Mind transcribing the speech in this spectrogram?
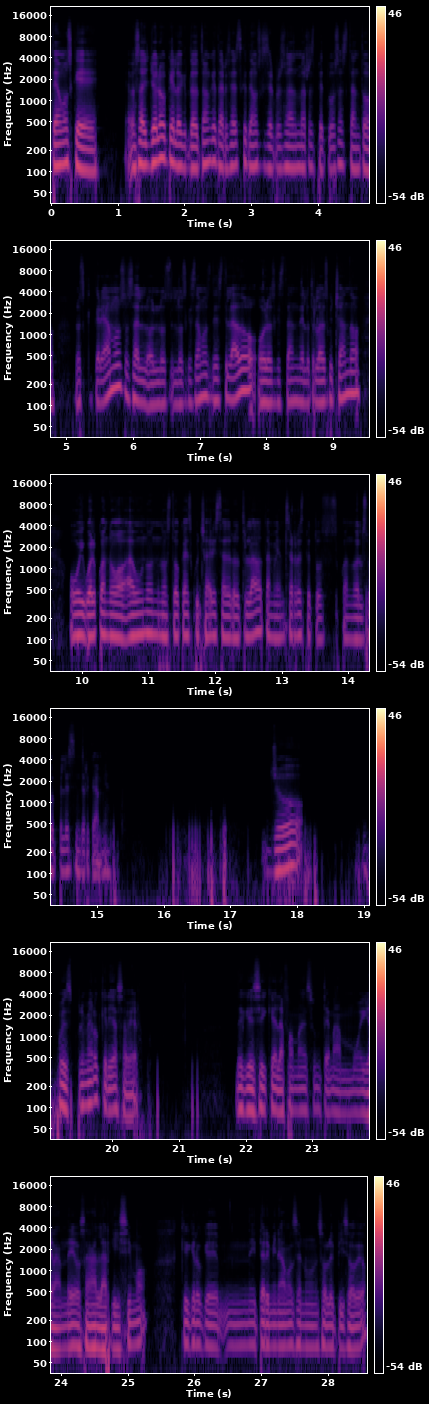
tenemos que, o sea, yo lo que lo, tengo que aterrizar es que tenemos que ser personas más respetuosas, tanto los que creamos, o sea, los, los que estamos de este lado o los que están del otro lado escuchando, o igual cuando a uno nos toca escuchar y estar del otro lado, también ser respetuosos cuando los papeles se intercambian. Yo, pues primero quería saber de que sí que la fama es un tema muy grande, o sea, larguísimo, que creo que ni terminamos en un solo episodio.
